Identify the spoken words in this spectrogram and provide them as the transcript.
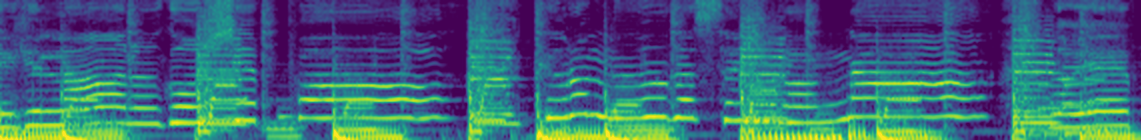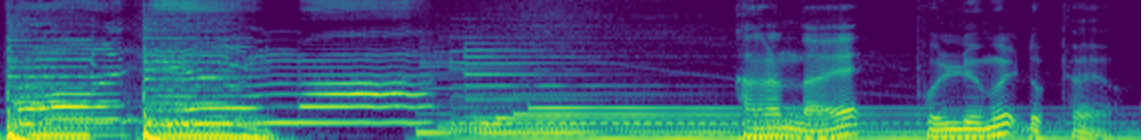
얘기를 나누고 싶어. 그럼 누가 생각나? 너의 volume up 강한나의 볼륨을 높여요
